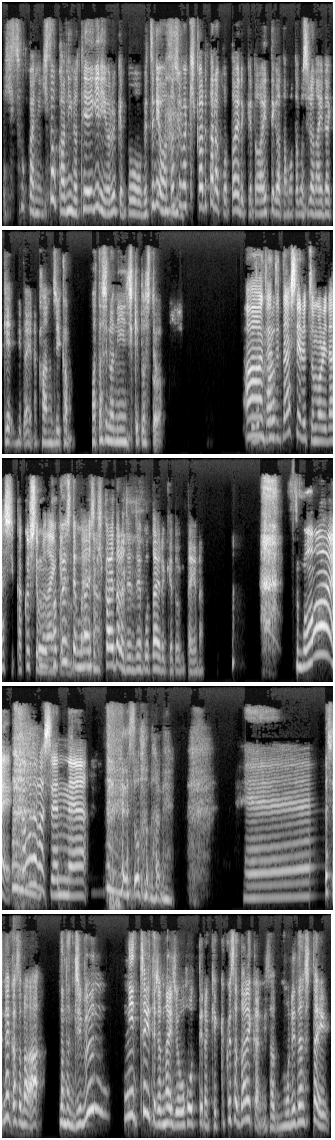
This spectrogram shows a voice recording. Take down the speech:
密かに、密かにの定義によるけど、別に私は聞かれたら答えるけど、相手がたまたま知らないだけ、みたいな感じかも。私の認識としては。ああ、全然出してるつもりだし、隠してもないけど。隠してもないし、聞かれたら全然答えるけど、みたいな。すごいダラダラしてんね。そうだね。へえ。私なんかその、あ、なんか自分についてじゃない情報っていうのは結局さ、誰かにさ、漏れ出したい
